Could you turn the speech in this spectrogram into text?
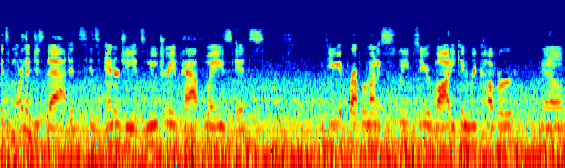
it's more than just that. It's it's energy, it's nutrient pathways, it's do you get proper amount of sleep so your body can recover, you know.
